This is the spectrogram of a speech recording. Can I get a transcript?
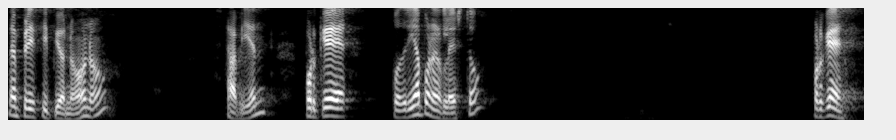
En principio no, ¿no? Está bien, porque podría ponerle esto, ¿Por qué?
